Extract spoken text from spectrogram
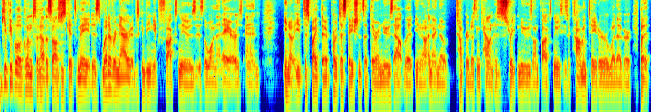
give people a glimpse of how the sausage gets made. Is whatever narrative is convenient for Fox News is the one that airs, and you know, despite their protestations that they're a news outlet, you know, and I know Tucker doesn't count as straight news on Fox News, he's a commentator or whatever, but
